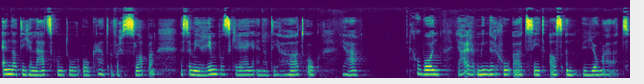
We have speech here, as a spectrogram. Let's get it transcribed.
en dat die gelaatscontour ook gaat verslappen. Dat ze meer rimpels krijgen en dat die huid ook ja, gewoon ja, er minder goed uitziet als een jonge huid.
